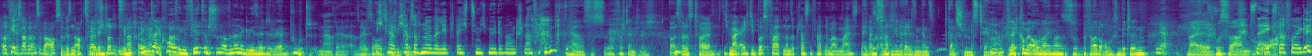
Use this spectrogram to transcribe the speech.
Okay, das war bei uns aber auch so. Wir sind auch zwölf wenn, Stunden wenn nach England unser Kurs irgendwie 14 Stunden aufeinander gewesen hätte, wäre Blut nachher. Also hättest du Ich glaube, ich habe es auch nur überlebt, weil ich ziemlich müde war und geschlafen habe. Ja, das ist auch verständlich. Bei uns war das toll. Ich mag eigentlich die Busfahrten an so Klassenfahrten immer am meisten. Nee, Ich auch Busfahrten generell ist ein ganz, ganz schlimmes Thema. Ja. Vielleicht kommen wir auch mal irgendwann zu Beförderungsmitteln, Ja. weil Busfahren. Das ist eine oh. extra Folge.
